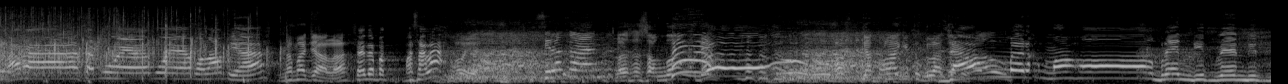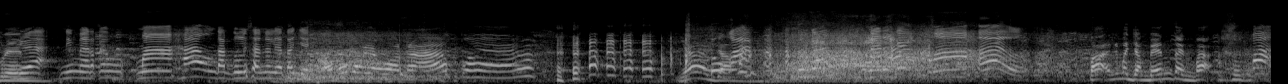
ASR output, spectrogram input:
Para semua, semua, mohon maaf ya. Nggak majalah. Saya dapat masalah. Oh iya. Silakan. Gak usah sombong, udah. Jatuh lagi tuh gelasnya. Jam merek mahal, branded, branded, branded. Ya, ini mereknya mahal. Ntar tulisannya lihat aja. Kamu mau yang warna apa? ya, Tuh jam. kan, tuh kan, mereknya mahal. Pak, ini mah jam benteng, Pak. Pak,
